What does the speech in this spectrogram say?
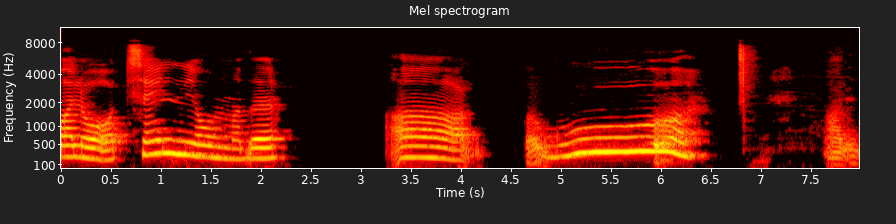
Balotelli olmadı. Aa, bu. Abi.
